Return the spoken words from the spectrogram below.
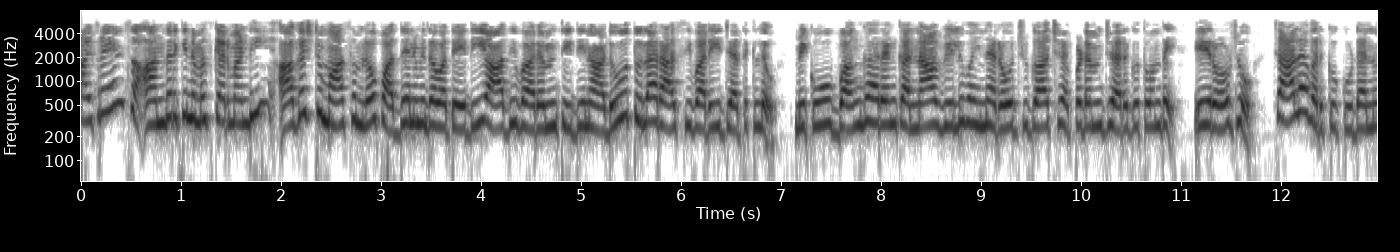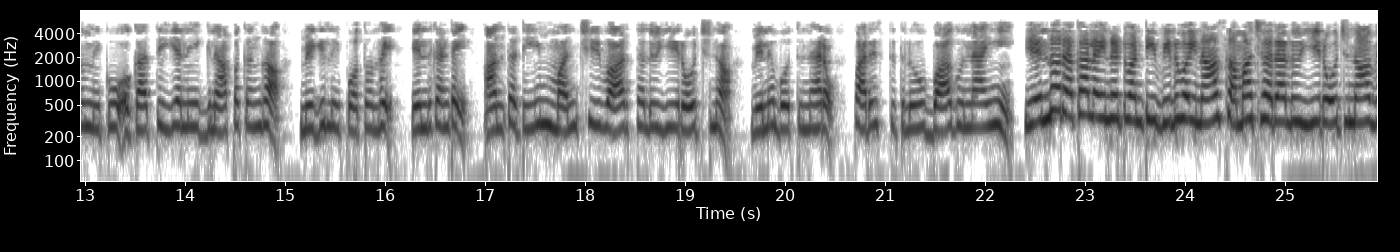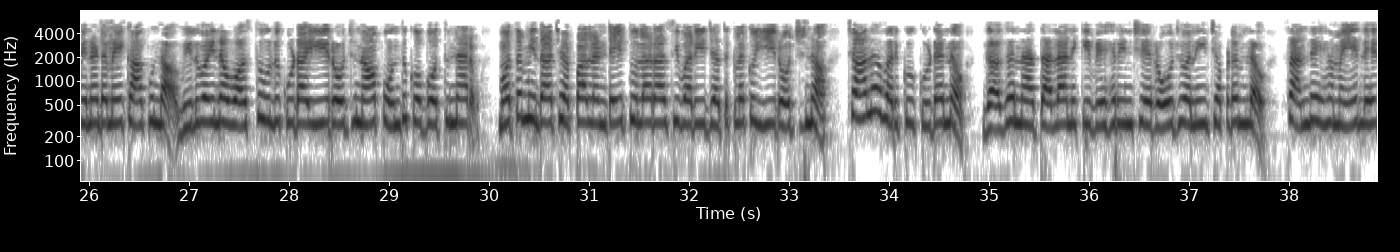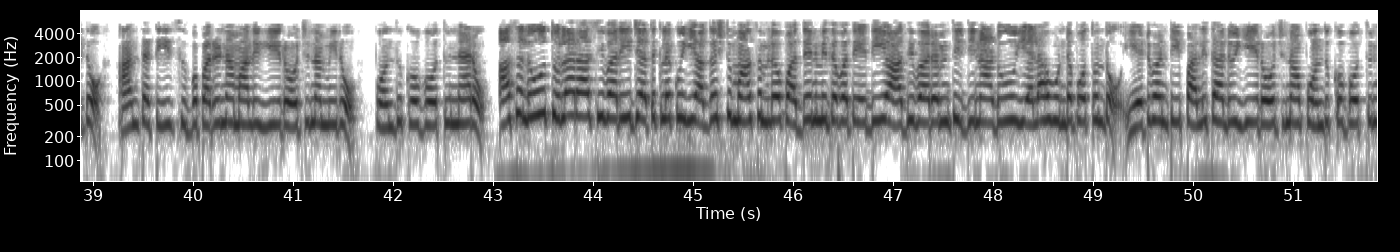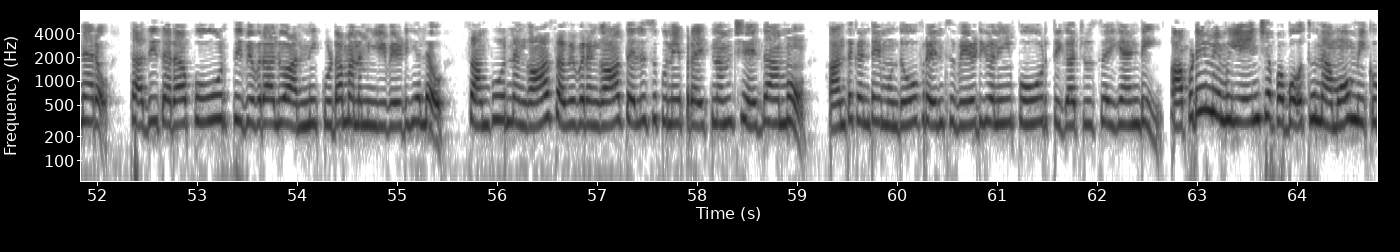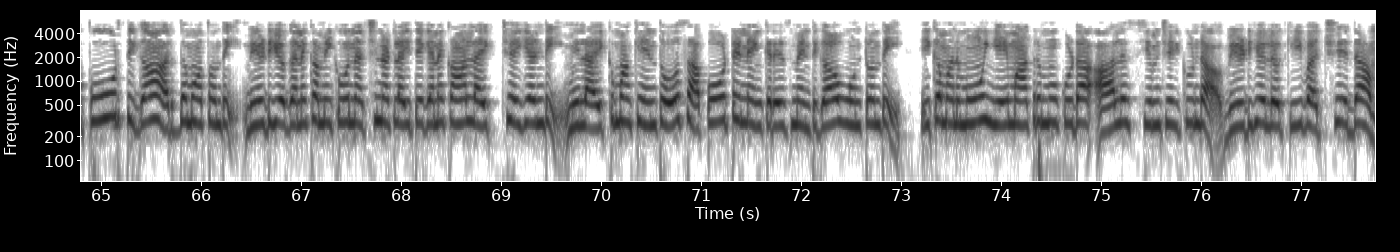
Hi friends అందరికీ నమస్కారం అండి. ఆగస్టు మాసంలో పద్దెనిమిదవ తేదీ ఆదివారం తిది నాడు తులారాశి వారి జతకులు. మీకు బంగారం కన్నా విలువైన రోజుగా చెప్పడం జరుగుతుంది. ఈ రోజు చాలా వరకు కూడాను మీకు ఒక తీయని జ్ఞాపకంగా మిగిలిపోతుంది. ఎందుకంటే అంతటి మంచి వార్తలు ఈ రోజున వినబోతున్నారు. పరిస్థితులు బాగున్నాయి. ఎన్నో రకాలైనటువంటి విలువైన సమాచారాలు ఈ రోజున వినడమే కాకుండా విలువైన వస్తువులు కూడా ఈ రోజున పొందుకోబోతున్నారు. మొత్తం మీద చెప్పాలంటే తులారాశి వారి జతకులకు ఈ రోజున చాలా వరకు కూడాను గగన తలానికి విహరించే రోజు అని చెప్పడంలో సందేహమే లేదు. అంతటి శుభ పరిణామాలు ఈ రోజున మీరు పొందుకోబోతున్నారు. అసలు తులారాశి వారి జతకులకు ఈ ఆగస్టు మాసంలో పద్దెనిమిదవ తేదీ ఆదివారం తిథి నాడు ఎలా ఉండబోతుందో ఎటువంటి ఫలితాలు ఈ రోజున పొందుకోబోతున్నారో తదితర పూర్తి వివరాలు అన్ని కూడా మనం ఈ వీడియోలో సంపూర్ణంగా సవివరంగా తెలుసుకునే ప్రయత్నం చేద్దాము. అంతకంటే ముందు ఫ్రెండ్స్ వీడియోని పూర్తిగా చూసేయండి. అప్పుడే మేము ఏం చెప్పబోతున్నామో మీకు పూర్తిగా అర్థమవుతుంది. వీడియో గనక మీకు నచ్చినట్లయితే గనక లైక్ చేయండి. మీ లైక్ మాకెంతో సపోర్ట్ అండ్ ఎంకరేజ్మెంట్గా ఉంటుంది. ఇక మనము ఏ మాత్రము కూడా ఆలస్యం చేయకుండా వీడియోలోకి వచ్చేద్దాం.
